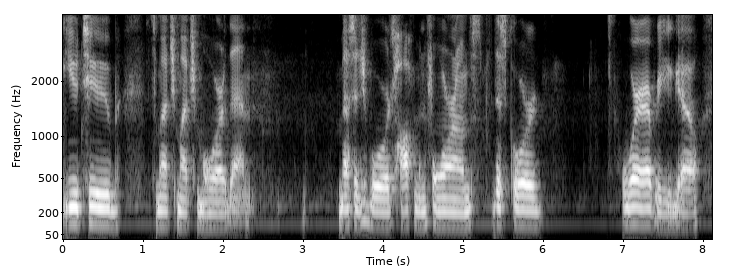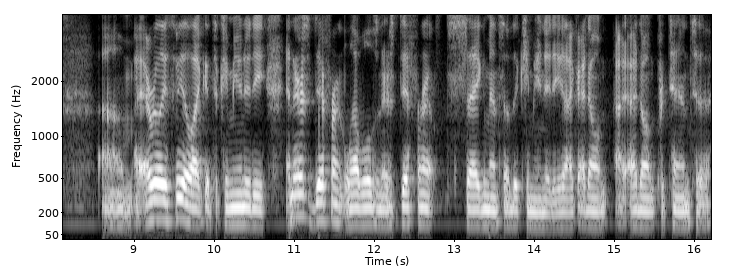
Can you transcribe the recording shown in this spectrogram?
YouTube. It's much, much more than message boards, Hoffman forums, Discord, wherever you go. Um, I really feel like it's a community, and there's different levels and there's different segments of the community. Like I don't, I, I, don't pretend to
